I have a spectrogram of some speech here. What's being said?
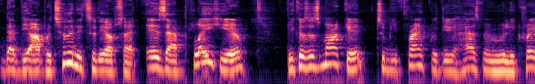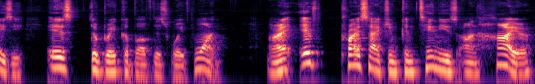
that the opportunity to the upside is at play here because this market, to be frank with you, has been really crazy, is the break above this wave one. All right, if price action continues on higher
